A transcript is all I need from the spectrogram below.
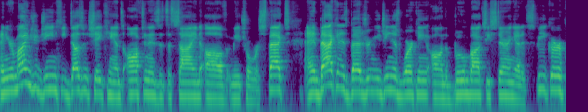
And he reminds Eugene he doesn't shake hands often, as it's a sign of mutual respect. And back in his bedroom, Eugene is working on the boombox. He's staring at its speaker.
